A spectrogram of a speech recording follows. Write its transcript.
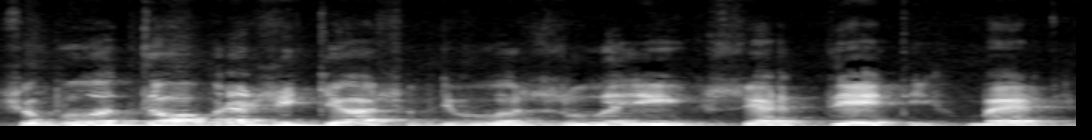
щоб було добре життя, щоб не було злих, сердитих, мертвих.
